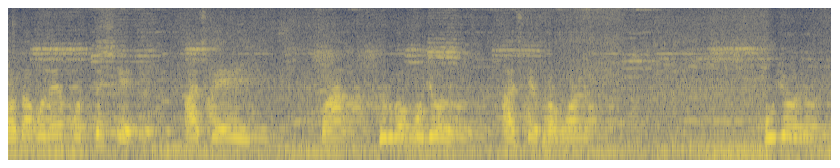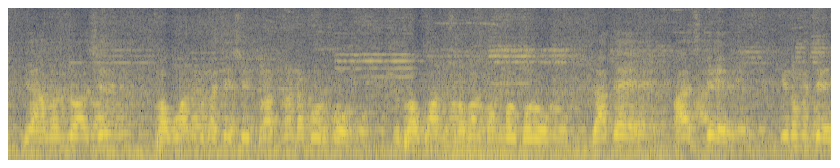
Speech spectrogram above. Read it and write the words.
কথা বলে প্রত্যেককে আজকে এই মা দুর্গা পুজোর আজকে ভগবান পুজোর যে আনন্দ আছে ভগবানের কাছে সেই প্রার্থনাটা করব ভগবান সবার মঙ্গল করুক, যাতে আজকে কিলোমিটার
